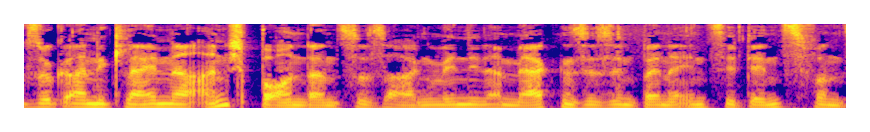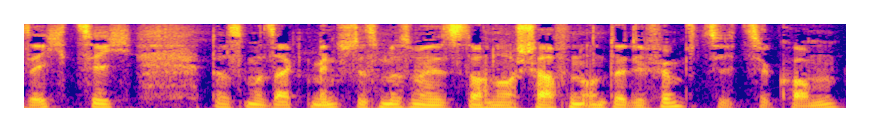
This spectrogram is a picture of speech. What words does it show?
sogar eine kleine Ansporn dann zu sagen, wenn die dann merken, sie sind bei einer Inzidenz von 60, dass man sagt, Mensch, das müssen wir jetzt doch noch schaffen, unter die 50 zu kommen.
